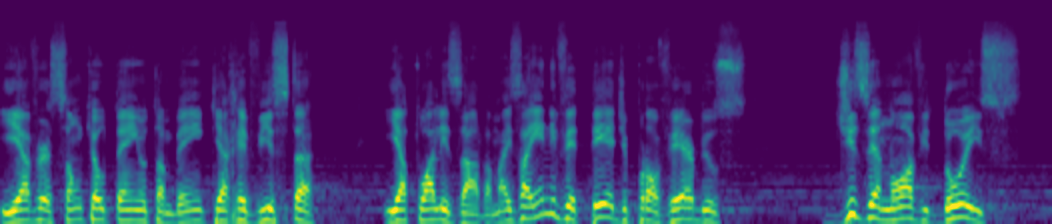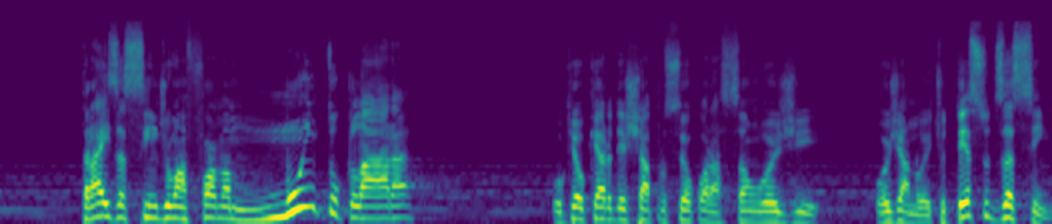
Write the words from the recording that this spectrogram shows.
e a versão que eu tenho também, que é a revista e atualizada. Mas a NVT de Provérbios 19, 2, traz assim de uma forma muito clara o que eu quero deixar para o seu coração hoje, hoje à noite. O texto diz assim:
